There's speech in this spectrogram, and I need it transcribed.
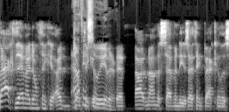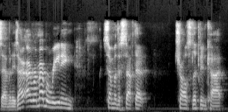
back then I don't think it, I don't, think think, so it either. been. Not, not in the seventies. I think back in the seventies. I, I remember reading some of the stuff that Charles Lippincott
